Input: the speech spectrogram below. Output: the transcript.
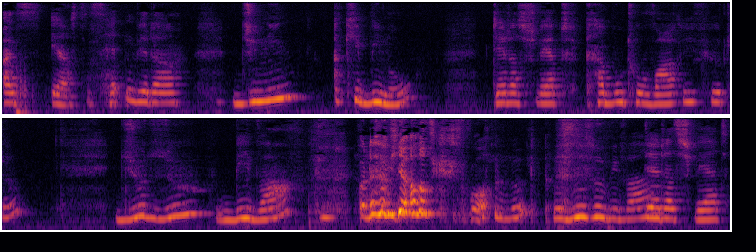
als erstes hätten wir da Jinin Akibino, der das Schwert Kabutowari führte. Juzu Biwa, oder wie ausgesprochen wird. Juzu Biwa. Der das Schwert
